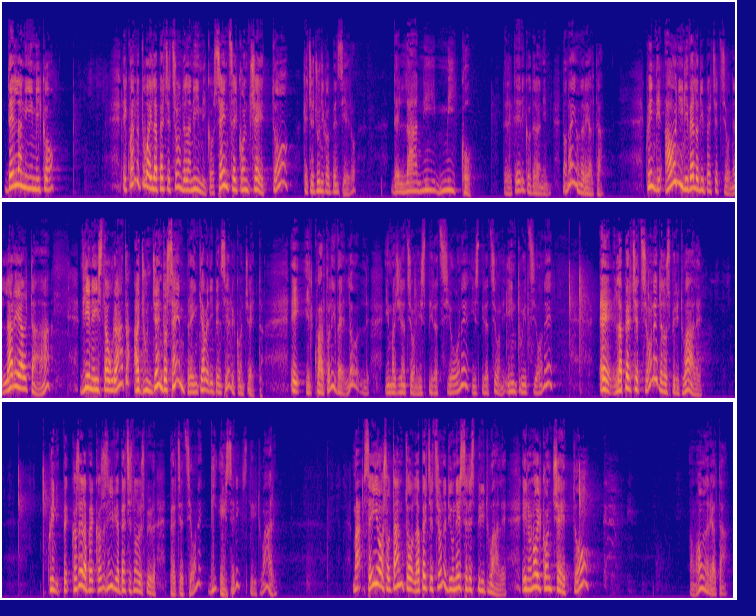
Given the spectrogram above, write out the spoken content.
dell'animico. E quando tu hai la percezione dell'animico senza il concetto, che ci aggiungi col pensiero, dell'animico, dell'eterico dell'animico, non hai una realtà. Quindi a ogni livello di percezione la realtà viene instaurata aggiungendo sempre in chiave di pensiero il concetto. E il quarto livello, immaginazione, ispirazione, ispirazione, intuizione, è la percezione dello spirituale. Quindi la, cosa significa percezione dello spirituale? Percezione di esseri spirituali. Ma se io ho soltanto la percezione di un essere spirituale e non ho il concetto, non ho una realtà.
